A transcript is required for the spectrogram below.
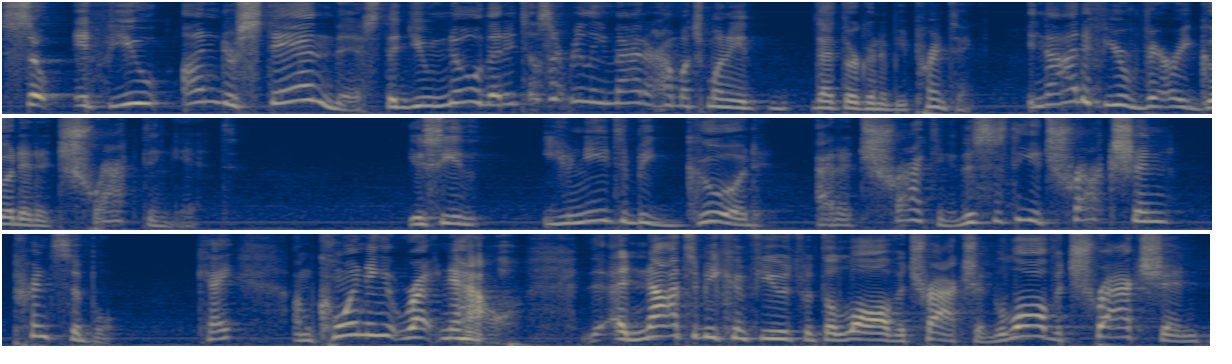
So if you understand this, then you know that it doesn't really matter how much money that they're going to be printing. Not if you're very good at attracting it. You see, you need to be good at attracting it. This is the attraction principle. Okay? I'm coining it right now, and not to be confused with the law of attraction. The law of attraction,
